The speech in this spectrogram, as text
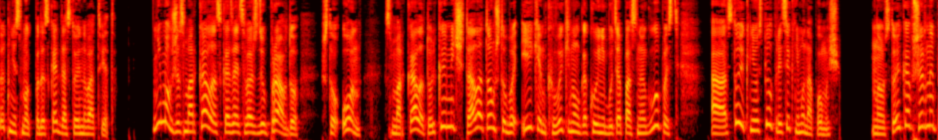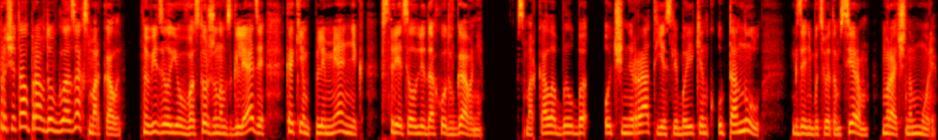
тот не смог подыскать достойного ответа. Не мог же Смаркала сказать вождю правду, что он, Смаркала, только и мечтал о том, чтобы Икинг выкинул какую-нибудь опасную глупость, а Стоик не успел прийти к нему на помощь. Но Стоик обширный прочитал правду в глазах Сморкалы, увидел ее в восторженном взгляде, каким племянник встретил ледоход в гавани. Сморкала был бы очень рад, если бы Икинг утонул где-нибудь в этом сером мрачном море.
